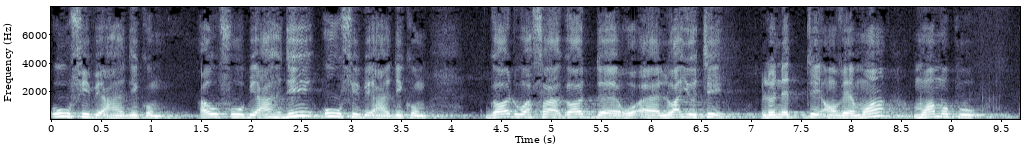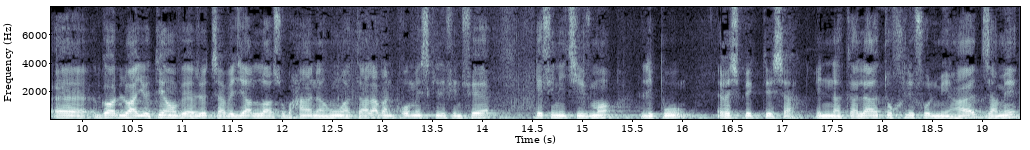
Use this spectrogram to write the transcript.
Oufi bi'ahdikum. Awfu bi'ahdi, oufi bi'ahdikum. God wafa, God euh, loyauté, l'honnêteté envers moi, moi, moi pour euh, God loyauté envers eux, ça veut dire Allah subhanahu wa ta'ala une promesse qu'il fait faire définitivement les pour respecter ça. Innaka la tukhliful mi'ad, jamais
